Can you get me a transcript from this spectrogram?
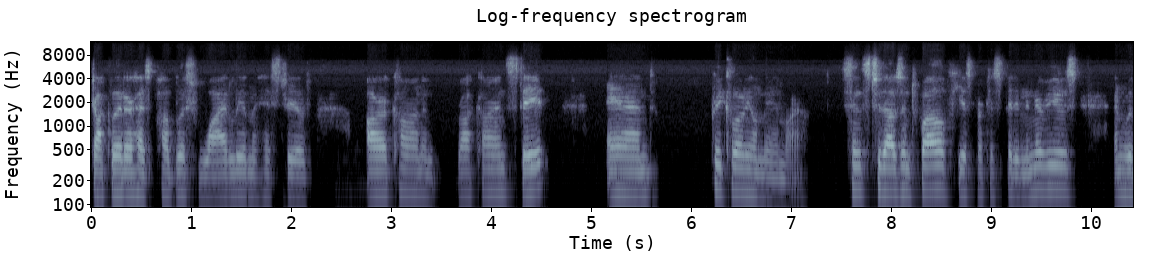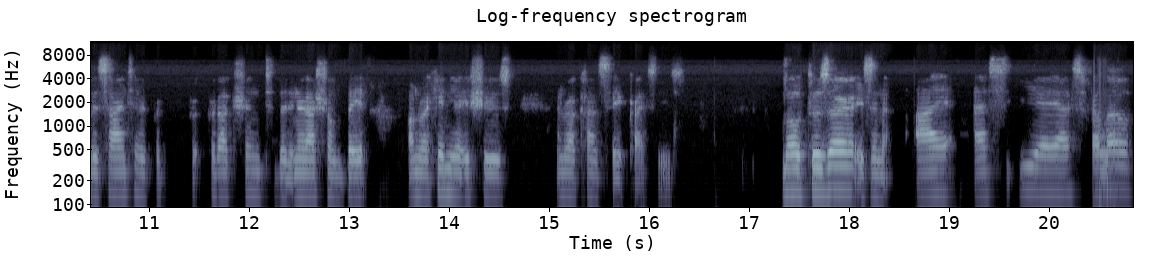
Jacques Leider has published widely in the history of Arakan and Rakhine state and pre-colonial Myanmar. Since 2012, he has participated in interviews and with his scientific pr production to the international debate on Rohingya issues and Rakhine state crises. Moe Thuzar is an ISEAS fellow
